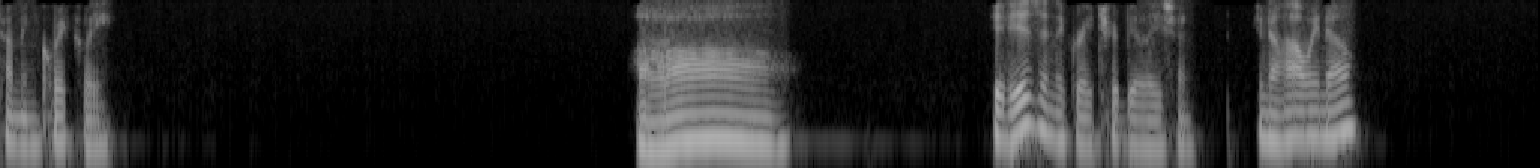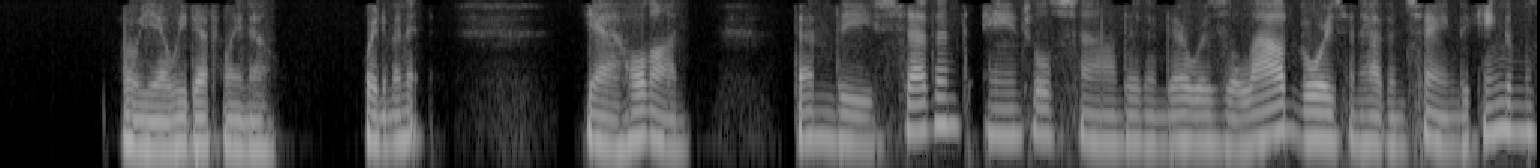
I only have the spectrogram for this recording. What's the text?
coming quickly. Oh. It is in the Great Tribulation. You know how we know? Oh, yeah, we definitely know. Wait a minute. Yeah, hold on. Then the seventh angel sounded, and there was a loud voice in heaven saying, The kingdoms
